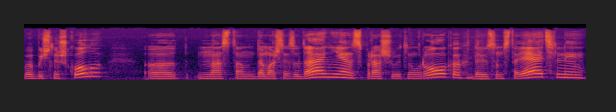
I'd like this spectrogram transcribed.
в обычную школу, э, у нас там домашнее задание, спрашивают на уроках, дают самостоятельные,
